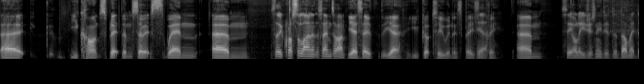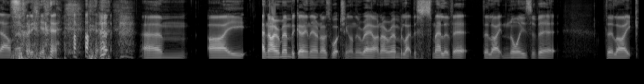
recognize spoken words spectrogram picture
uh, you can't split them. So it's when, um, So they cross the line at the same time. yeah. So yeah, you've got two winners basically. Um, See, Oli, you just needed to dumb it down there. yeah. um, I and I remember going there and I was watching on the rail, and I remember like the smell of it, the like noise of it, the like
